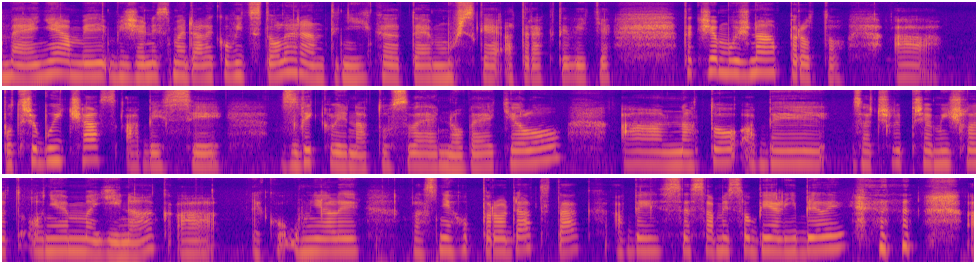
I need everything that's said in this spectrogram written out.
méně a my, my ženy jsme daleko víc tolerantní k té mužské atraktivitě. Takže možná proto. A potřebují čas, aby si zvykli na to své nové tělo a na to, aby začali přemýšlet o něm jinak a jako uměli vlastně ho prodat tak, aby se sami sobě líbili. a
